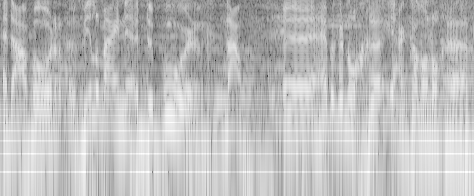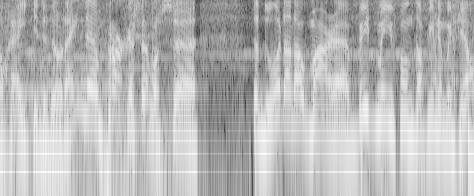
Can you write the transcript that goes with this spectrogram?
En daarvoor Willemijn de Boer. Nou, heb ik er nog... ja, ik kan er nog, nog eentje er doorheen prakken zelfs. dat doen we dan ook maar. Beat Me van Davina Michel.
